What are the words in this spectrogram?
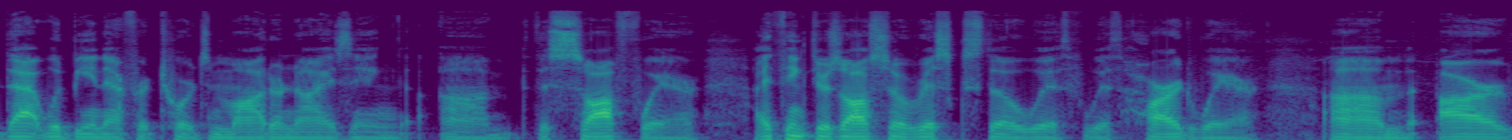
that would be an effort towards modernizing um, the software. I think there's also risks, though, with, with hardware um, are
